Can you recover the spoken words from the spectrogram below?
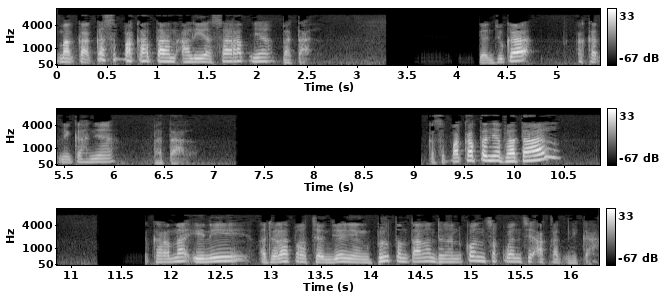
Maka kesepakatan alias syaratnya batal. Dan juga akad nikahnya batal. Kesepakatannya batal, karena ini adalah perjanjian yang bertentangan dengan konsekuensi akad nikah.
